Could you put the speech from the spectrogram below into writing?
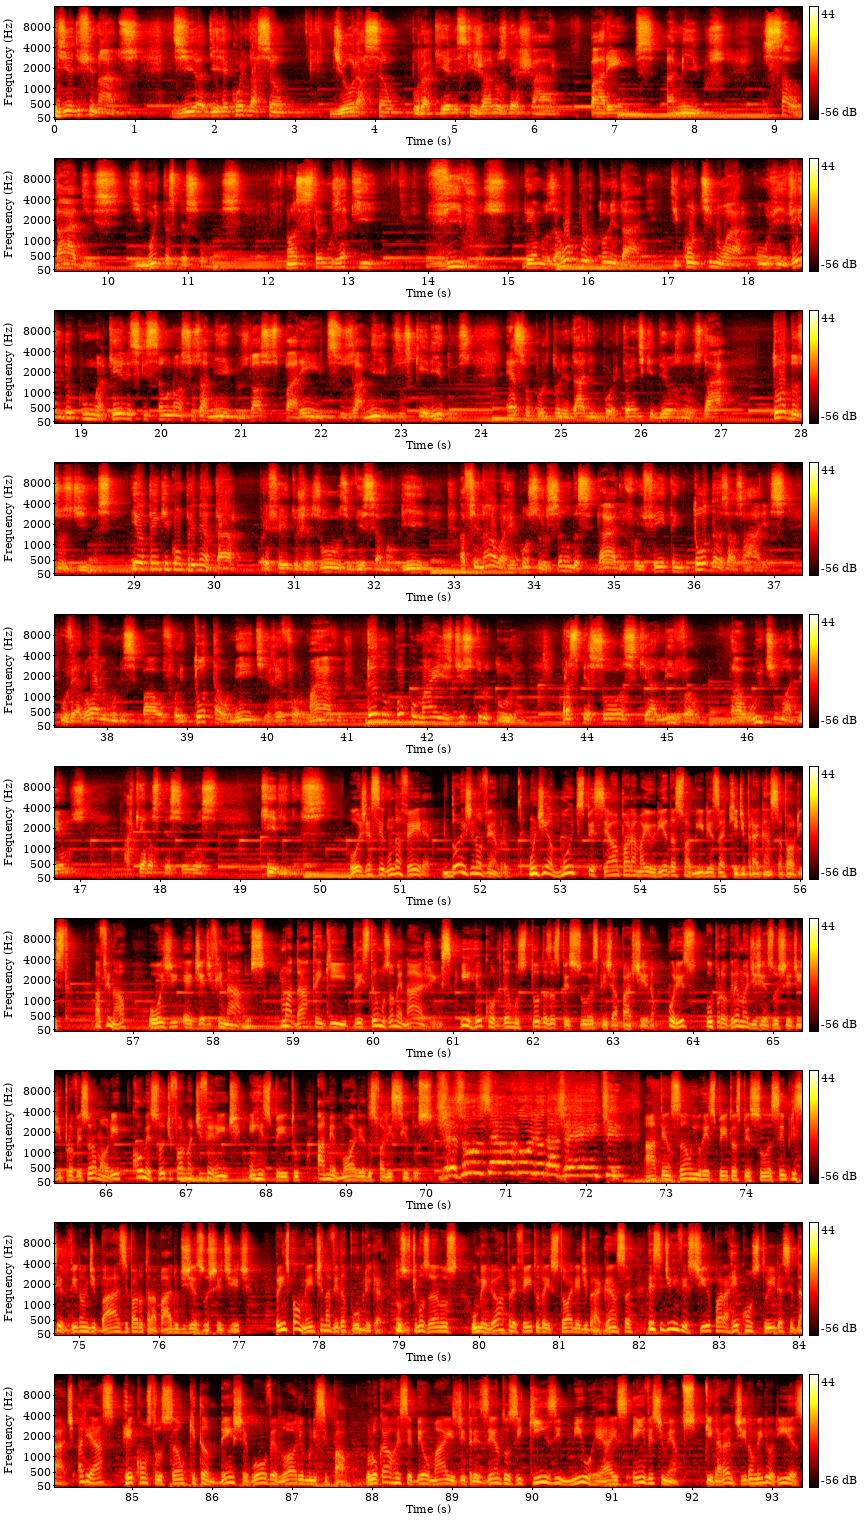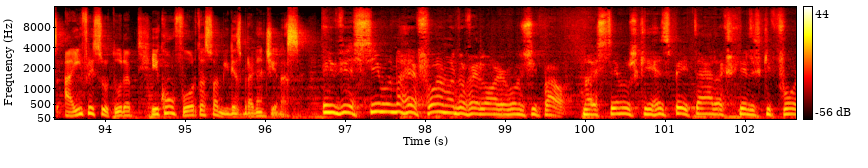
Dia de finados, dia de recordação, de oração por aqueles que já nos deixaram, parentes, amigos, saudades de muitas pessoas. Nós estamos aqui, vivos, temos a oportunidade de continuar convivendo com aqueles que são nossos amigos, nossos parentes, os amigos, os queridos, essa oportunidade importante que Deus nos dá todos os dias. E eu tenho que cumprimentar o prefeito Jesus, o vice Amauri. Afinal, a reconstrução da cidade foi feita em todas as áreas. O velório municipal foi totalmente reformado, dando um pouco mais de estrutura para as pessoas que ali vão dar o último adeus àquelas pessoas queridas. Hoje é segunda-feira, 2 de novembro, um dia muito especial para a maioria das famílias aqui de Bragança Paulista. Afinal, hoje é dia de finados, uma data em que prestamos homenagens e recordamos todas as pessoas que já partiram. Por isso, o programa de Jesus Chedi de Professor Amauri começou de forma diferente, em respeito à memória dos falecidos. Jesus é orgulho da gente. A atenção e o respeito às pessoas sempre serviram de base para o trabalho de Jesus Chedid principalmente na vida pública. Nos últimos anos, o melhor prefeito da história de Bragança decidiu investir para reconstruir a cidade. Aliás, reconstrução que também chegou ao velório municipal. O local recebeu mais de 315 mil reais em investimentos, que garantiram melhorias à infraestrutura e conforto às famílias bragantinas. Investimos na reforma do velório municipal. Nós temos que respeitar aqueles que foram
